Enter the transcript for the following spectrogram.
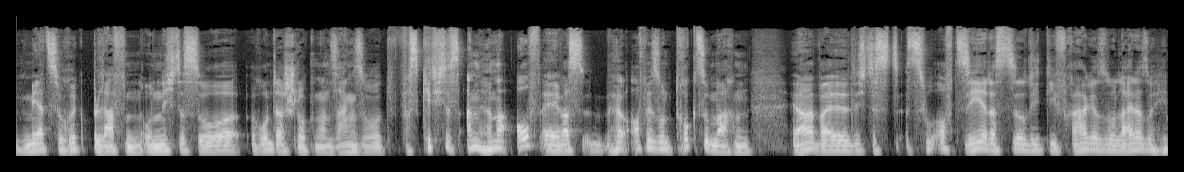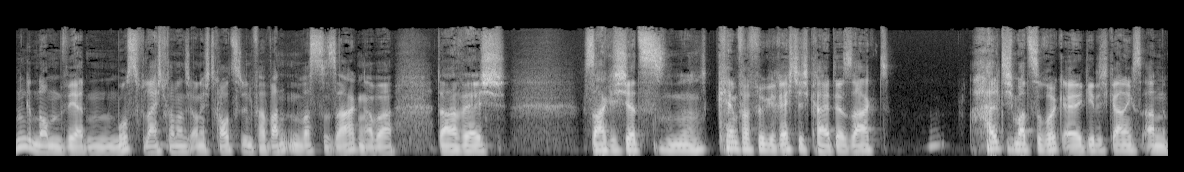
mehr zurückblaffen und nicht das so runterschlucken und sagen so, was geht dich das an? Hör mal auf, ey, was, hör auf mir so einen Druck zu machen. Ja, weil ich das zu oft sehe, dass so die, die Frage so leider so hingenommen werden muss. Vielleicht, weil man sich auch nicht traut, zu den Verwandten was zu sagen, aber da wäre ich, sage ich jetzt, ein Kämpfer für Gerechtigkeit, der sagt, halt dich mal zurück, ey, geht dich gar nichts an.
